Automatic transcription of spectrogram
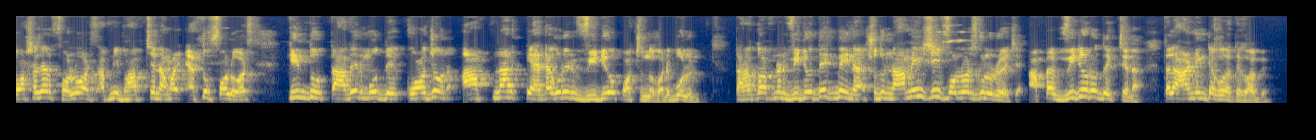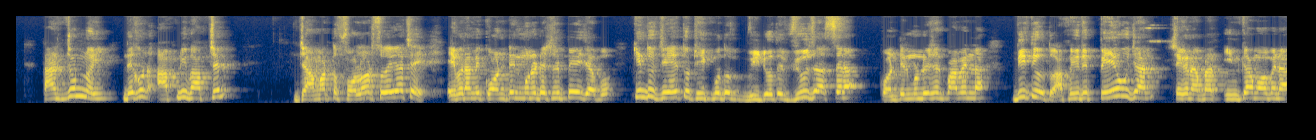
দশ হাজার ফলোয়ার্স আপনি ভাবছেন আমার এত ফলোয়ার্স কিন্তু তাদের মধ্যে কজন আপনার ক্যাটাগরির ভিডিও পছন্দ করে? বলুন। তারা তো আপনার ভিডিও দেখবেই না, শুধু নামেই সেই ফলোয়ার্সগুলো রয়েছে। আপনার ভিডিওটাও দেখছে না। তাহলে আর্নিংটা কোথা থেকে হবে? তার জন্যই দেখুন, আপনি ভাবছেন যে আমার তো ফলোয়ার্স হয়ে গেছে, এবার আমি কন্টেন্ট মনিটেশন পেয়ে যাব। কিন্তু যেহেতু ঠিকমতো ভিডিওতে ভিউজ আসছে না কন্টেন্ট মনিটেশন পাবেন না। দ্বিতীয়ত, আপনি যদি পেয়েও যান, সেখানে আপনার ইনকাম হবে না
